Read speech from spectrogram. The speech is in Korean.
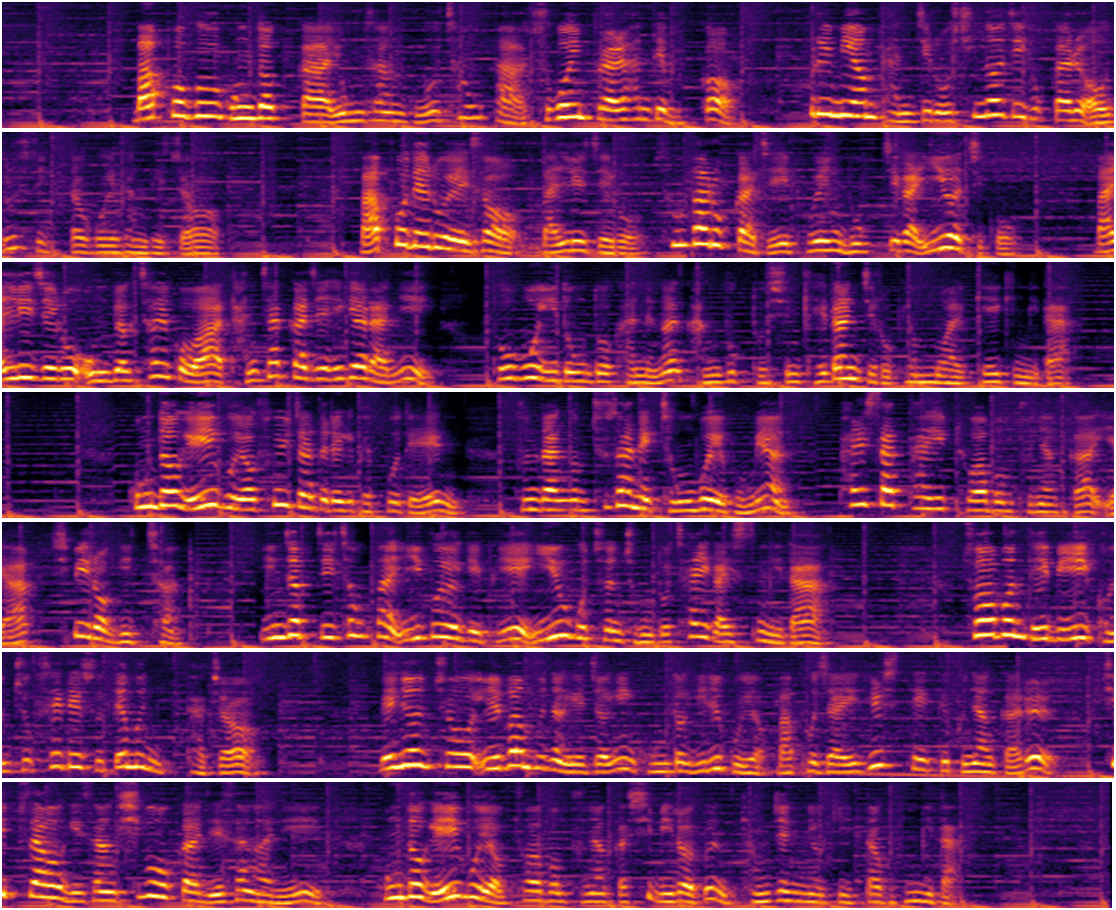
마포구, 공덕가, 용산구, 청파, 주거 인프라를 한데 묶어 프리미엄 단지로 시너지 효과를 얻을 수 있다고 예상되죠. 마포대로에서 만리제로, 청파로까지 보행 녹지가 이어지고 만리제로 옹벽 철거와 단차까지 해결하니 도보 이동도 가능한 강북 도심 대단지로 변모할 계획입니다. 공덕 A구역 소유자들에게 배포된 분담금 투산액 정보에 보면 84 타입 조합원 분양가 약 11억 2천, 인접지 청파 2구역에 비해 2억 5천 정도 차이가 있습니다. 조합원 대비 건축 세대수 때문이다죠. 내년 초 일반 분양 예정인 공덕 1구역 마포자의 힐스테이트 분양가를 14억 이상 15억까지 예상하니 공덕 A구역 조합원 분양가 11억은 경쟁력이 있다고 봅니다.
